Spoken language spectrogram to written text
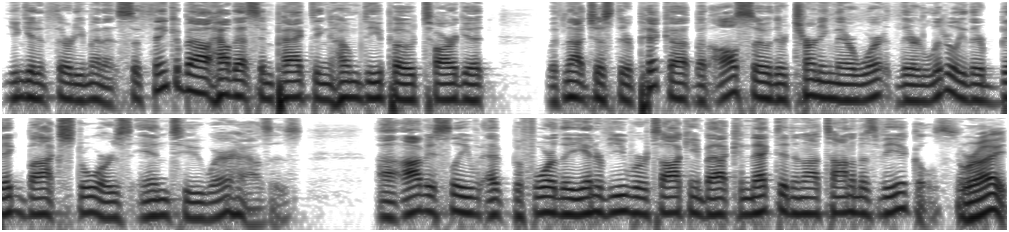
you can get it in 30 minutes. So think about how that's impacting Home Depot, Target, with not just their pickup, but also they're turning their work, they're literally their big box stores into warehouses. Uh, obviously, uh, before the interview, we are talking about connected and autonomous vehicles. Right.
